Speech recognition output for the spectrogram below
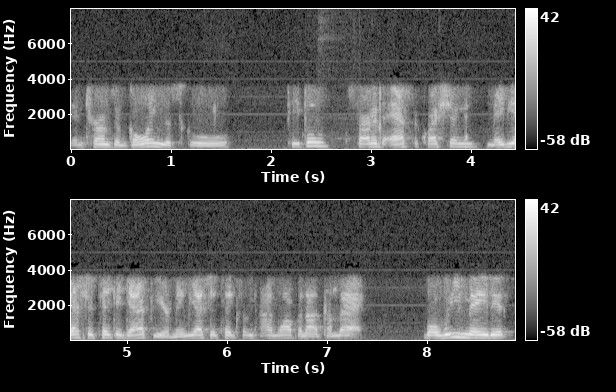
in terms of going to school, people started to ask the question: maybe I should take a gap year. Maybe I should take some time off and not come back well, we made it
